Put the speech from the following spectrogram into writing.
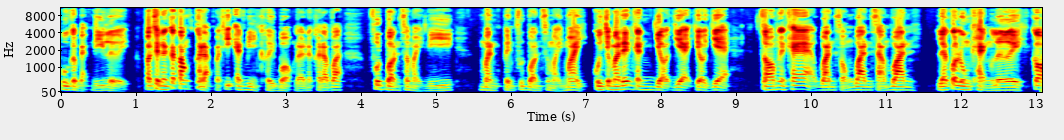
พูดกันแบบนี้เลย เพราะฉะนั้นก็ต้องกลับมาที่แอดมินเคยบอกแล้วนะครับว่าฟุตบอลสมัยนี้มันเป็นฟุตบอลสมัยใหม่ คุณจะมาเล่นกันหยอดแย่หยอดแย่ซ้อมกันแค่วัน2วัน 3 วัน แล้วก็ลงแข่งเลยก็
